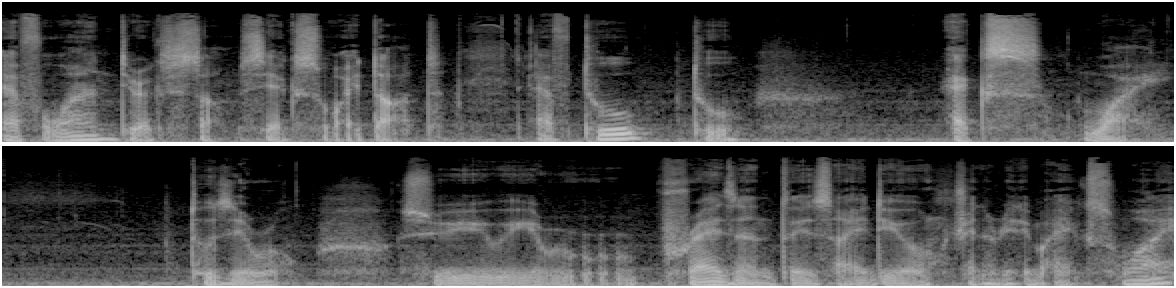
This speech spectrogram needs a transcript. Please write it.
f1 direct sum cxy dot f2 to xy to 0. So we present this ideal generated by xy.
